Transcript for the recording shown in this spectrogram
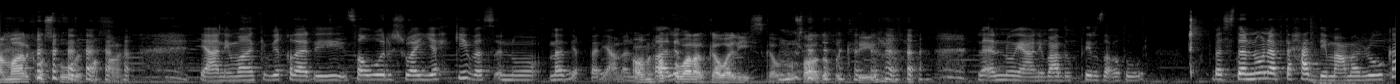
مارك اسطوري مقالب. يعني مارك بيقدر يصور شوي يحكي بس إنه ما بيقدر يعمل أو بنحطه مقالب. ورا الكواليس كونه صادق كثير. لأنه يعني بعده كتير زغطور. بس استنونا بتحدي مع مروكة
